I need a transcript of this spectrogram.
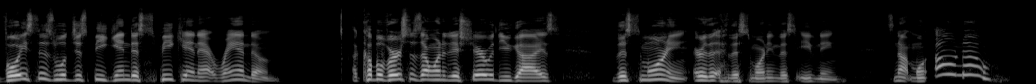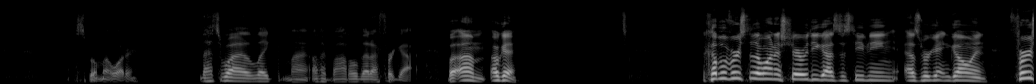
voices will just begin to speak in at random. A couple verses I wanted to share with you guys this morning, or this morning, this evening. It's not more. Oh no, I spilled my water. That's why I like my other bottle that I forgot. But um, okay. A couple verses I want to share with you guys this evening as we're getting going. 1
